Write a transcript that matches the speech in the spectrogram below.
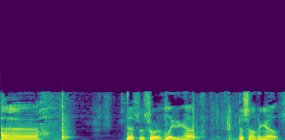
Uh, this was sort of leading up to something else.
